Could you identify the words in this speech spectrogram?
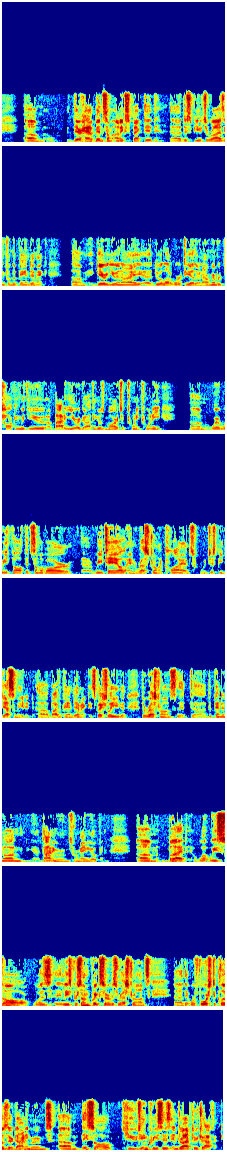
um, there have been some unexpected uh, disputes arising from the pandemic. Um, Gary, you and I uh, do a lot of work together, and I remember talking with you about a year ago. I think it was March of 2020, um, where we thought that some of our uh, retail and restaurant clients would just be decimated uh, by the pandemic, especially the, the restaurants that uh, depended on you know, dining rooms remaining open. Um, but what we saw was, at least for some quick service restaurants uh, that were forced to close their dining rooms, um, they saw huge increases in drive through traffic.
